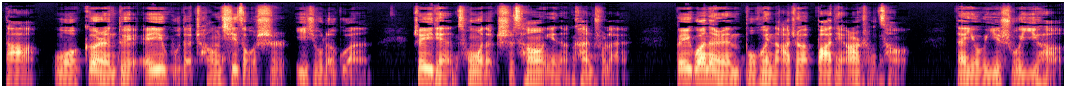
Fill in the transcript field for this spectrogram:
答：我个人对 A 股的长期走势依旧乐观，这一点从我的持仓也能看出来。悲观的人不会拿着八点二成仓，但有一说一哈，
